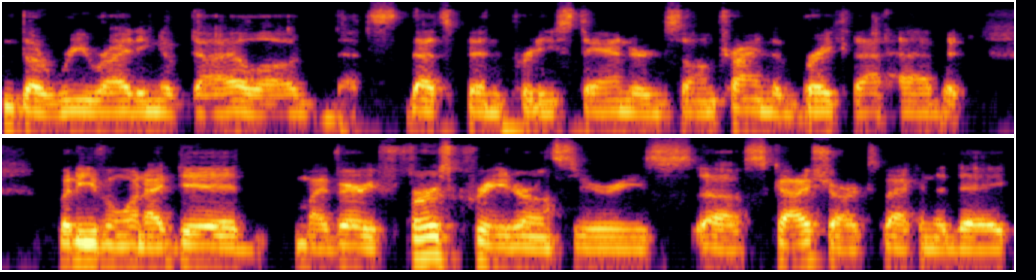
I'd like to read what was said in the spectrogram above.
the rewriting of dialogue. That's that's been pretty standard. So I'm trying to break that habit. But even when I did my very first creator on series, uh, Sky Sharks, back in the day,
